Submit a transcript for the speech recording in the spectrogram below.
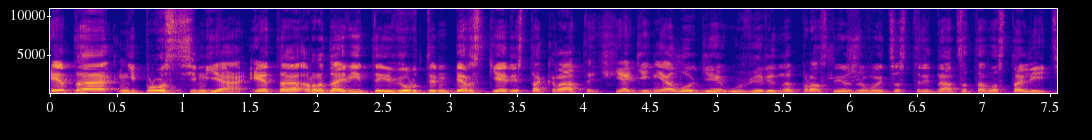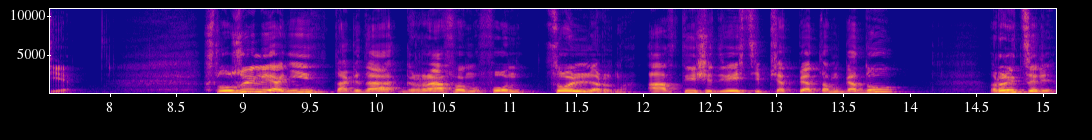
Это не просто семья, это родовитые вюртембергские аристократы, чья генеалогия уверенно прослеживается с 13 столетия. Служили они тогда графом фон Цоллерн, а в 1255 году рыцарь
